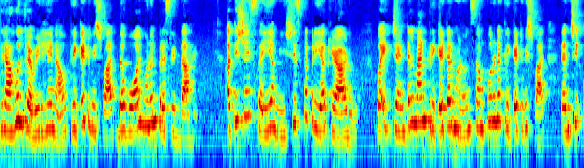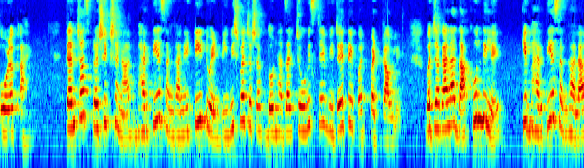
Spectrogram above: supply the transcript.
राहुल द्रविड हे नाव क्रिकेट विश्वात द वॉल म्हणून प्रसिद्ध आहे. अतिशय संयमी शिस्तप्रिय खेळाडू व एक जेंटलमॅन क्रिकेटर म्हणून संपूर्ण क्रिकेट विश्वात त्यांची ओळख आहे. त्यांच्याच प्रशिक्षणात भारतीय संघाने टी ट्वेंटी विश्वचषक दोन हजार चोवीसचे विजेतेपद पटकावले व जगाला दाखवून दिले की भारतीय संघाला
